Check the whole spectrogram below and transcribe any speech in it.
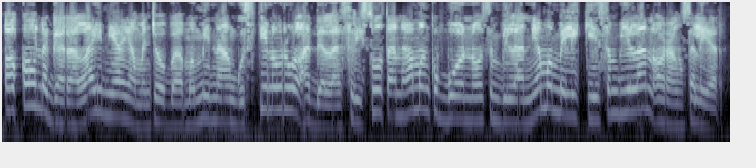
Tokoh negara lainnya yang mencoba meminang Gusti Nurul adalah Sri Sultan Hamengkubuwono IX yang memiliki sembilan orang selir.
